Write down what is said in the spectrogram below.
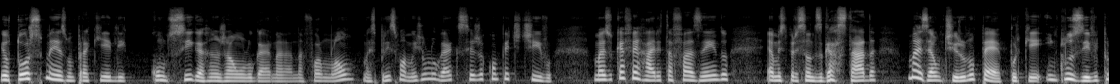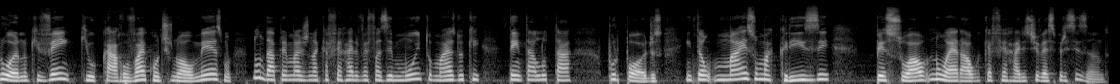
Eu torço mesmo para que ele consiga arranjar um lugar na, na, Fórmula 1, mas principalmente um lugar que seja competitivo. Mas o que a Ferrari está fazendo é uma expressão desgastada, mas é um tiro no pé, porque inclusive para o ano que vem, que o carro vai continuar o mesmo, não dá para imaginar que a Ferrari vai fazer muito mais do que tentar lutar por pódios. Então, mais uma crise pessoal não era algo que a Ferrari estivesse precisando.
